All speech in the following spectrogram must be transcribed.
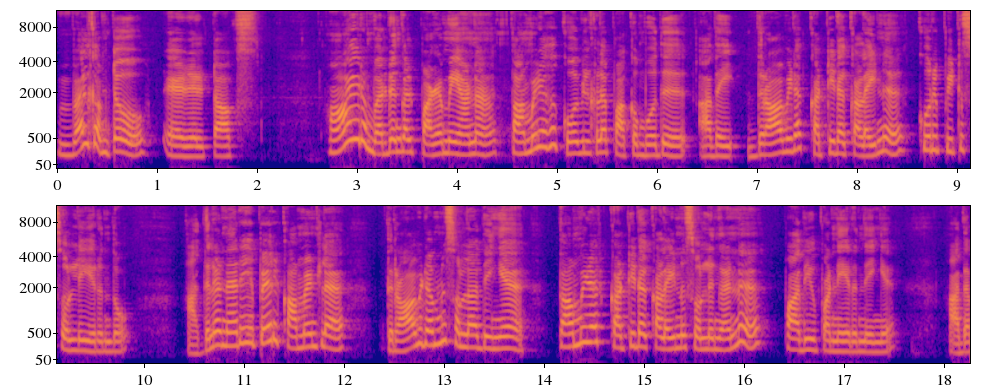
வெல்கம் டு ஏழில் டாக்ஸ் ஆயிரம் வருடங்கள் பழமையான தமிழக கோவில்களை பார்க்கும்போது அதை திராவிட கட்டிடக்கலைன்னு குறிப்பிட்டு சொல்லியிருந்தோம். அதில் நிறைய பேர் கமெண்டில் திராவிடம்னு சொல்லாதீங்க தமிழர் கட்டிடக்கலைன்னு சொல்லுங்கன்னு பதிவு பண்ணியிருந்தீங்க. அதை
